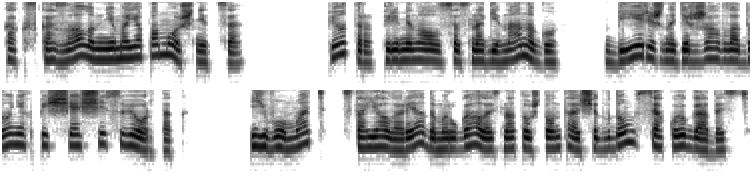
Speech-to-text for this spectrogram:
как сказала мне моя помощница. Петр переминался с ноги на ногу, бережно держа в ладонях пищащий сверток. Его мать стояла рядом и ругалась на то, что он тащит в дом всякую гадость.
